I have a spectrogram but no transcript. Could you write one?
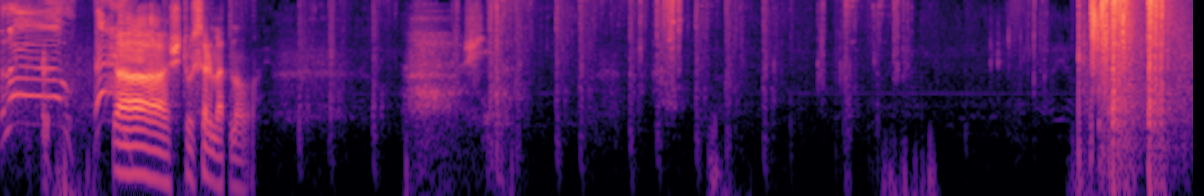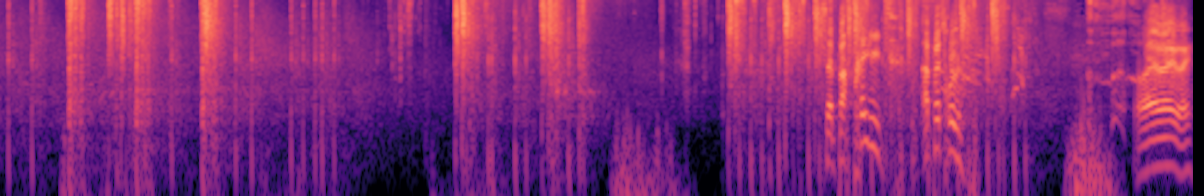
Hello. Hey. Ah, je suis tout seul maintenant. Ah. Ça part très vite. Un peu trop. Ouais, ouais, ouais.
